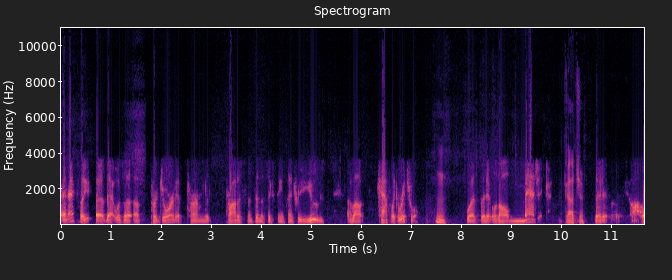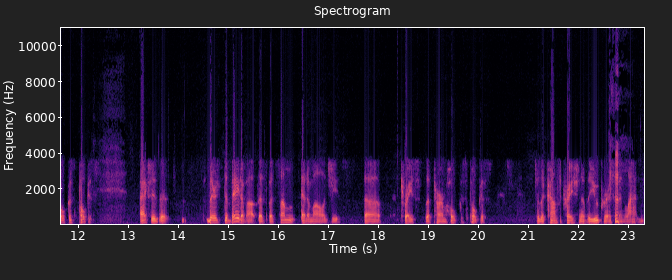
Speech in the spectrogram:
And actually, uh, that was a, a pejorative term that Protestants in the 16th century used about Catholic ritual. Hmm. Was that it was all magic, Gotcha. that it hocus pocus. Actually, the, there's debate about this, but some etymologies uh, trace the term hocus pocus to the consecration of the Eucharist in Latin,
